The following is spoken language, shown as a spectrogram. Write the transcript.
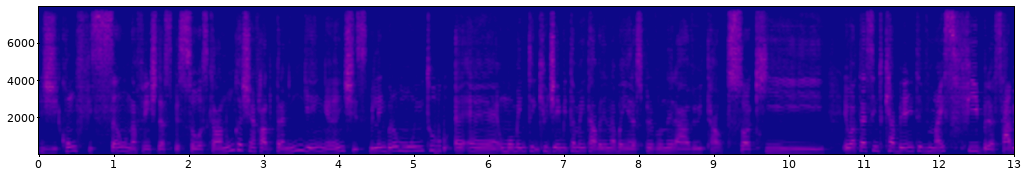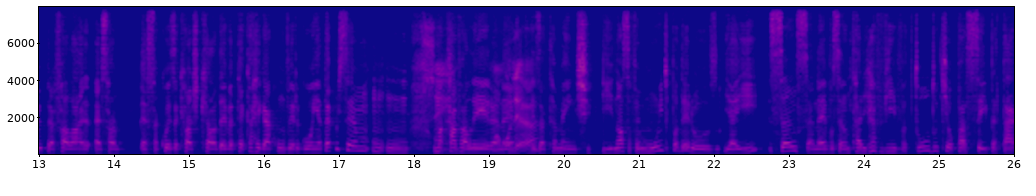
de confissão na frente das pessoas que ela nunca tinha falado para ninguém antes me lembrou muito é, é, o momento em que o Jamie também tava ali na banheira super vulnerável e tal. Só que eu até sinto que a Brienne teve mais fibra, sabe, para falar essa essa coisa que eu acho que ela deve até carregar com vergonha, até por ser um, um, uma cavaleira, uma né? Mulher. Exatamente. E nossa, foi muito poderoso. E aí, Sansa, né? Você não estaria viva. Tudo que eu passei pra estar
